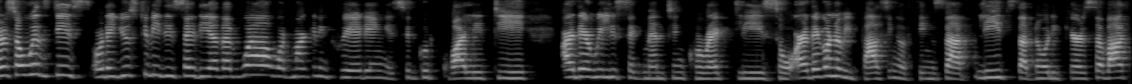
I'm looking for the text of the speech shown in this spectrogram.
there's always this, or there used to be this idea that, well, what marketing creating is it good quality? Are they really segmenting correctly? So are they going to be passing of things that leads that nobody cares about?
